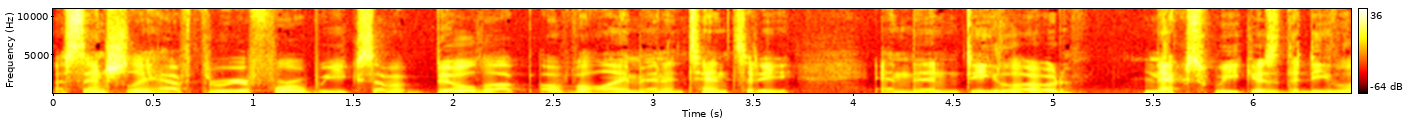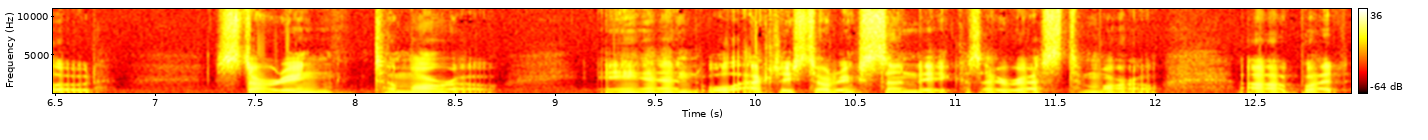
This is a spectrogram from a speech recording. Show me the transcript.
essentially have three or four weeks of a buildup of volume and intensity, and then deload. Next week is the deload starting tomorrow and well, actually starting Sunday because I rest tomorrow. Uh, but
